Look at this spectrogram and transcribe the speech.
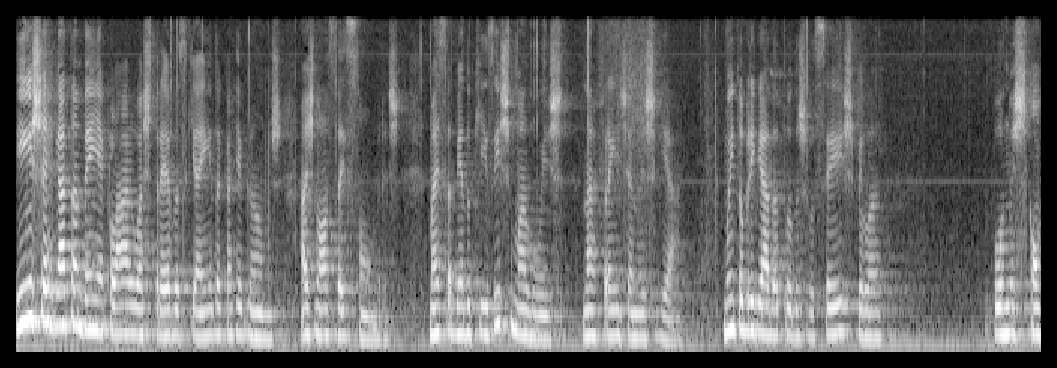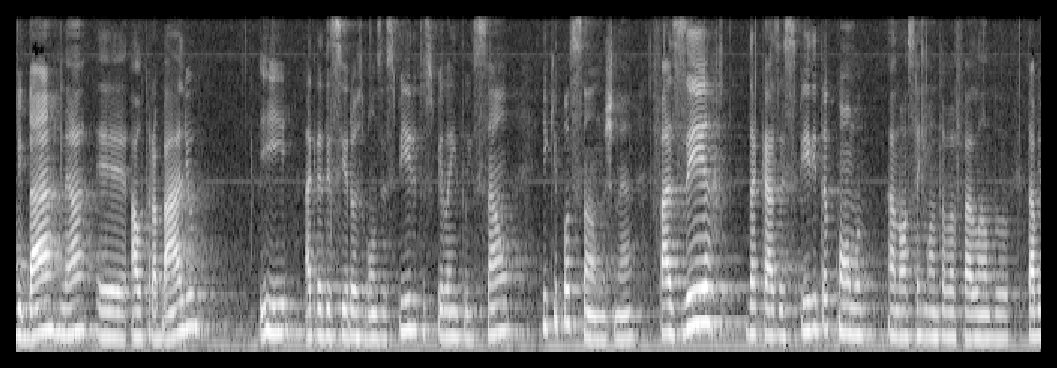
E enxergar também, é claro, as trevas que ainda carregamos, as nossas sombras, mas sabendo que existe uma luz na frente a nos guiar. Muito obrigada a todos vocês pela, por nos convidar né, é, ao trabalho e agradecer aos bons espíritos pela intuição e que possamos né, fazer da casa espírita como a nossa irmã estava falando, estava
